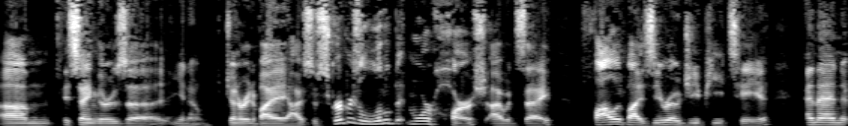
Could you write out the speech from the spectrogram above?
um, is saying there's a you know generated by AI. So Scribbr's a little bit more harsh, I would say, followed by Zero GPT, and then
